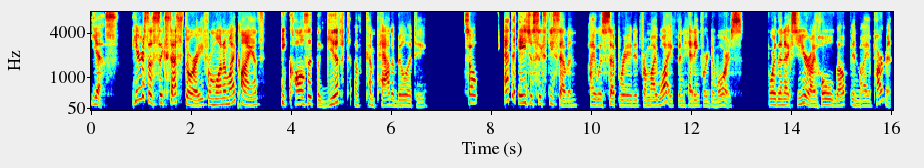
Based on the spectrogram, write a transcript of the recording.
Yes. Here's a success story from one of my clients he calls it the gift of compatibility. So, at the age of 67, I was separated from my wife and heading for divorce. For the next year, I holed up in my apartment.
